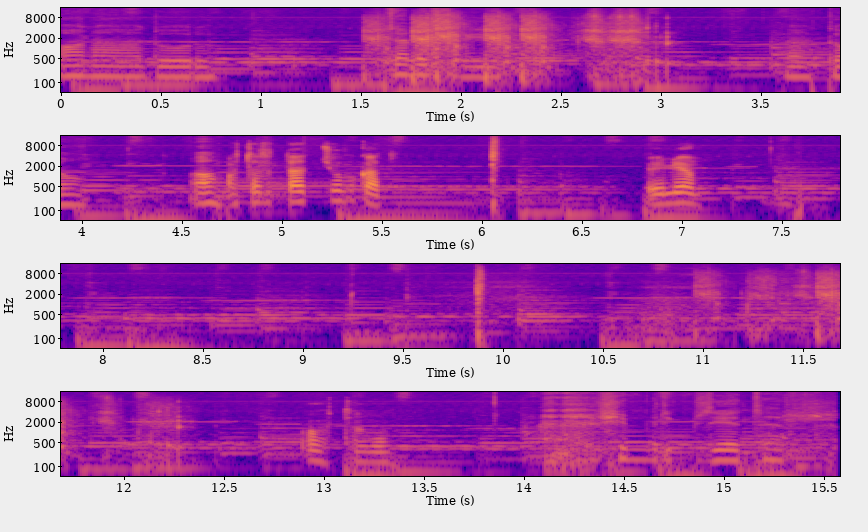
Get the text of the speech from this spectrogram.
Ana doğru. Bir tanesini yiyeyim. Heh tamam. At at at çabuk at. Ölüyorum. Oh tamam. Şimdilik bize yeter.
